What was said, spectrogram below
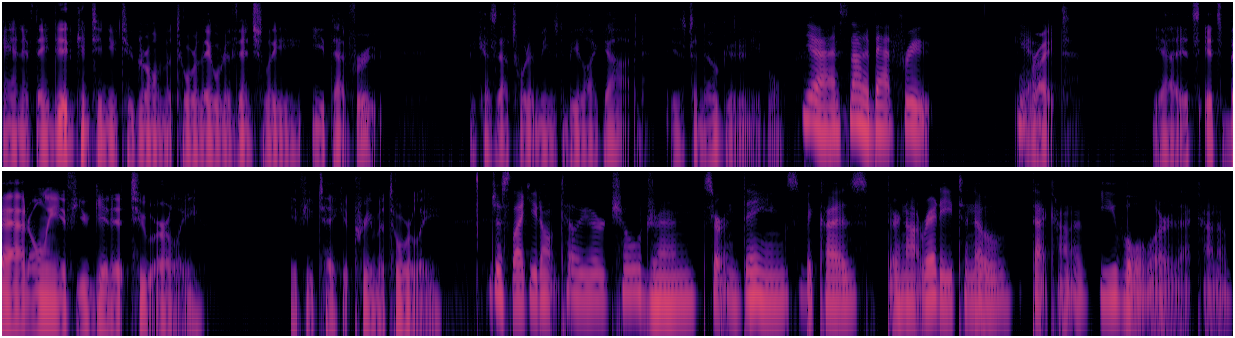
And if they did continue to grow and mature, they would eventually eat that fruit because that's what it means to be like God, is to know good and evil. Yeah, and it's not a bad fruit. Yeah. Right. Yeah, it's it's bad only if you get it too early. If you take it prematurely. Just like you don't tell your children certain things because they're not ready to know that kind of evil or that kind of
